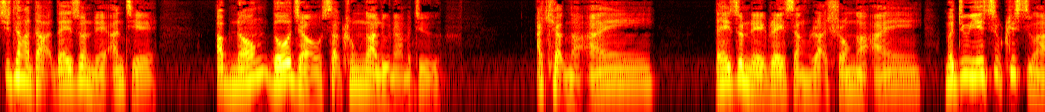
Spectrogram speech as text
ชิดาดาได้ส่วนเนอันเทอับน้องโดเจ้าสักครุงงาลูนามาดูอักยักงาไอ แต่ส่วนเนเกรซังระชรองงาไอมาดูเยซูคริสต์ว่า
